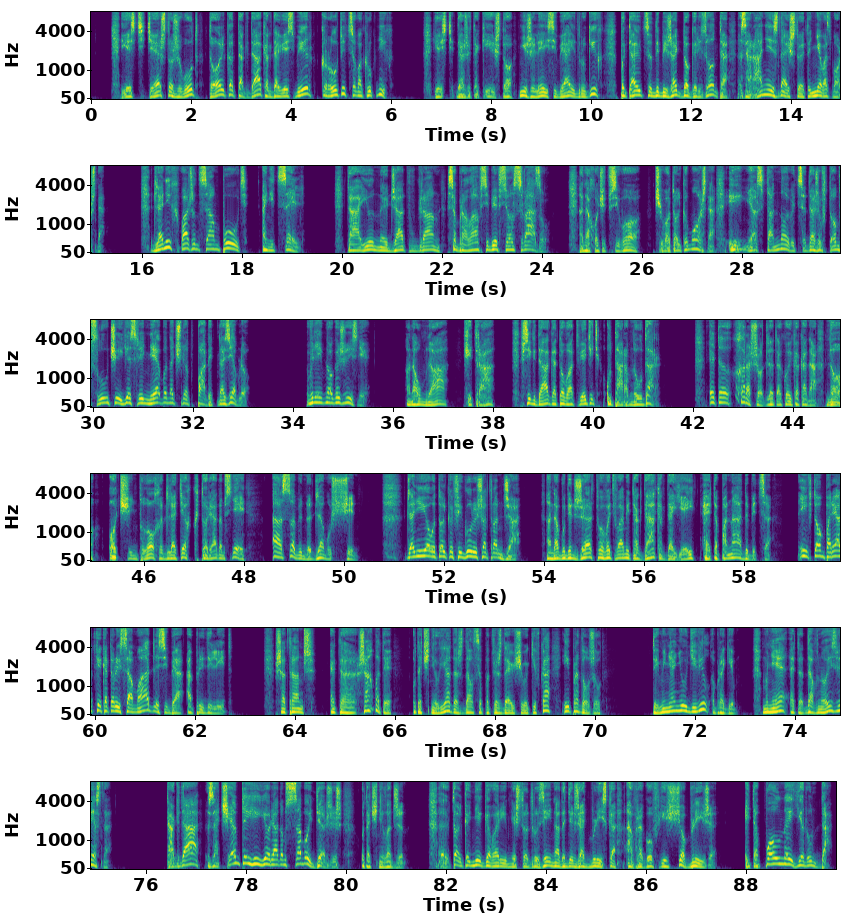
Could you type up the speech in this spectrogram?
Есть те, что живут только тогда, когда весь мир крутится вокруг них. Есть даже такие, что, не жалея себя и других, пытаются добежать до горизонта, заранее зная, что это невозможно. Для них важен сам путь, а не цель. Та юная Джад в Гран собрала в себе все сразу. Она хочет всего, чего только можно, и не остановится даже в том случае, если небо начнет падать на землю. В ней много жизни, она умна, хитра, всегда готова ответить ударом на удар. Это хорошо для такой, как она, но очень плохо для тех, кто рядом с ней, а особенно для мужчин. Для нее вы только фигуры шатранджа. Она будет жертвовать вами тогда, когда ей это понадобится, и в том порядке, который сама для себя определит. Шатранж — это шахматы — уточнил я, дождался подтверждающего кивка и продолжил. «Ты меня не удивил, Абрагим. Мне это давно известно». «Тогда зачем ты ее рядом с собой держишь?» — уточнила Джин. «Э, «Только не говори мне, что друзей надо держать близко, а врагов еще ближе. Это полная ерунда.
